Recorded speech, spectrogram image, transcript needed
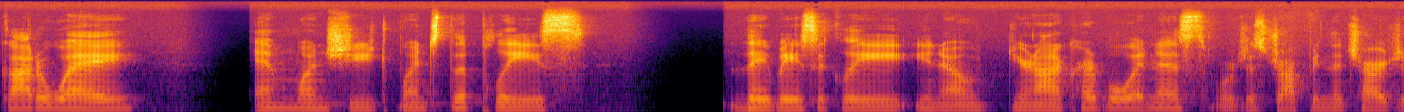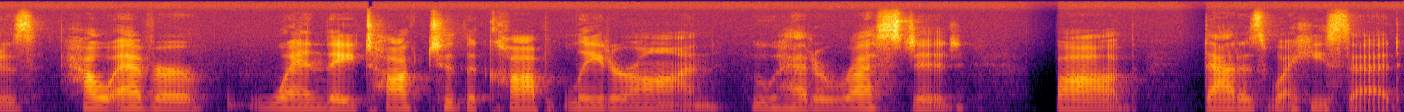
got away. And when she went to the police, they basically, you know, you're not a credible witness. We're just dropping the charges. However, when they talked to the cop later on who had arrested Bob, that is what he said.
